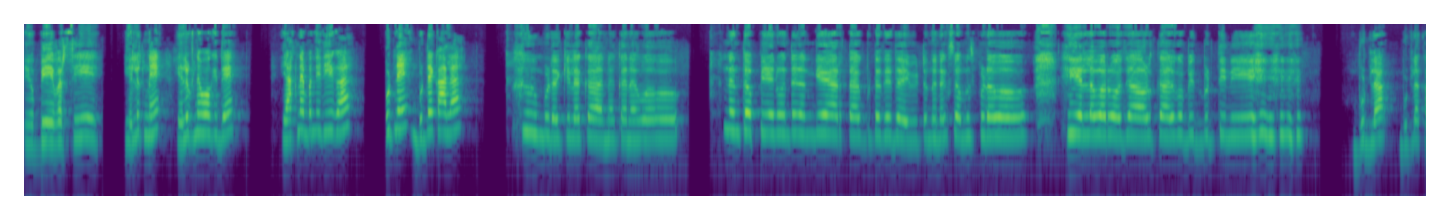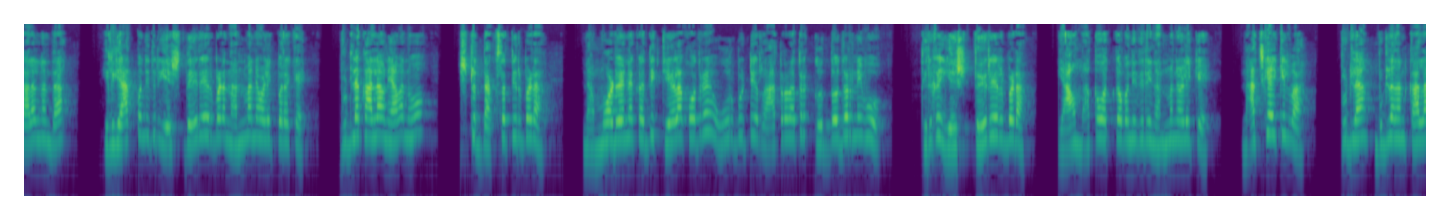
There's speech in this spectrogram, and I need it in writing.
ಅಯ್ಯೋ ಬೇವರ್ಸಿ. ಎಲಕ್ನೆ ಎಲಕ್ನೆ ಹೋಗಿದ್ದೆ? ಯಾಕನೆ ಬಂದಿದ್ದೀ ಈಗ ಬುಡ್ನೆ ಬುಡ್ಡೆ ಕಾಲ ಬುಡಕಿಲ್ಲ ಕಾನ ಕಣವ ನನ್ನ ತಪ್ಪು ಏನು ಅಂತ ನನಗೆ ಅರ್ಥ ಆಗ್ಬಿಟ್ಟದೆ, ದಯವಿಟ್ಟು ನನಗೆ ಸಮಸ್ಬಿಡವ. ಎಲ್ಲವ ರೋಜಾ ಅವಳ ಕಾಲಿಗೆ ಬಿದ್ಬಿಡ್ತೀನಿ. ಬುಡ್ಲ ಬುಡ್ಲ ಕಾಲ ನಂದ. ಇಲ್ಲಿ ಯಾಕೆ ಬಂದಿದ್ರಿ? ಎಷ್ಟು ಧೈರ್ಯ ಇರಬೇಡ ನನ್ನ ಮನೆ ಒಳಗೆ ಬರಕ್ಕೆ. ಬುಡ್ಲ ಕಾಲ ಅವನು ಯಾವನು? ಇಷ್ಟು ದಕ್ಸತ್ತಿರ್ಬೇಡ ನಮ್ಮ ಒಡವೆನ ಕದ್ದಿ ಕೇಳಕ್ ಹೋದ್ರೆ ಊರ್ ಬಿಟ್ಟು ರಾತ್ರಿ ರಾತ್ರ ಕದ್ದೋದ್ರ ನೀವು. ತಿರ್ಗಾ ಎಷ್ಟು ಧೈರ್ಯ ಇರಬೇಡ. ಯಾವ ಮಕ ಒತ್ಕ ಬಂದಿದ್ರಿ ನನ್ನ ಮನೆ ಒಳಗೆ ನಾಚಿಕೆ ಹಾಕಿಲ್ವಾ? ಬುಡ್ಲಾ, ಬುಡ್ಲ ನನ್ನ ಕಾಲ.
